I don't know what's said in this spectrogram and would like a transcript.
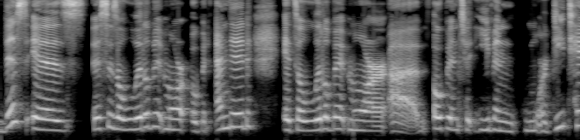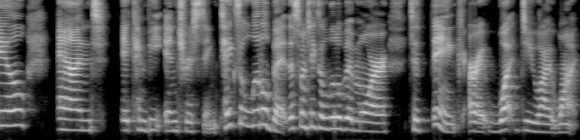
this is this is a little bit more open ended. It's a little bit more uh, open to even more detail, and it can be interesting. Takes a little bit. This one takes a little bit more to think. All right, what do I want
